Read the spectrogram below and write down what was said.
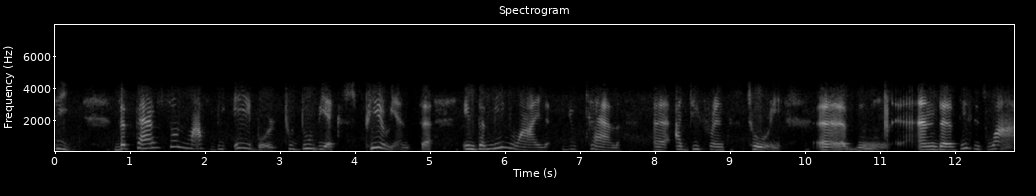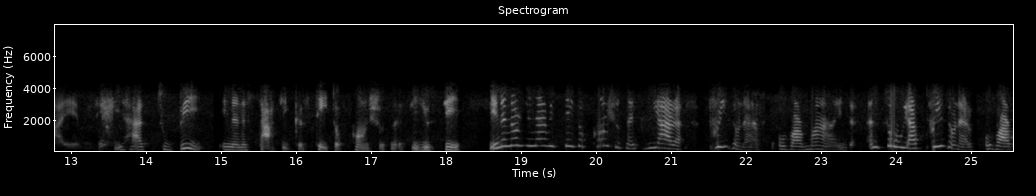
see. The person must be able to do the experience. In the meanwhile, you tell uh, a different story. Um, and uh, this is why she has to be in an ecstatic state of consciousness. You see, in an ordinary state of consciousness, we are prisoners of our mind. And so we are prisoners of our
